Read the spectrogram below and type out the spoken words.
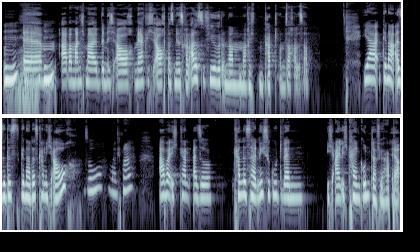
Mhm. Ähm, Aber manchmal bin ich auch, merke ich auch, dass mir das gerade alles zu viel wird und dann mache ich einen Cut und sag alles ab. Ja, genau, also das, genau, das kann ich auch so manchmal. Aber ich kann, also kann das halt nicht so gut, wenn ich eigentlich keinen Grund dafür habe. Ja.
